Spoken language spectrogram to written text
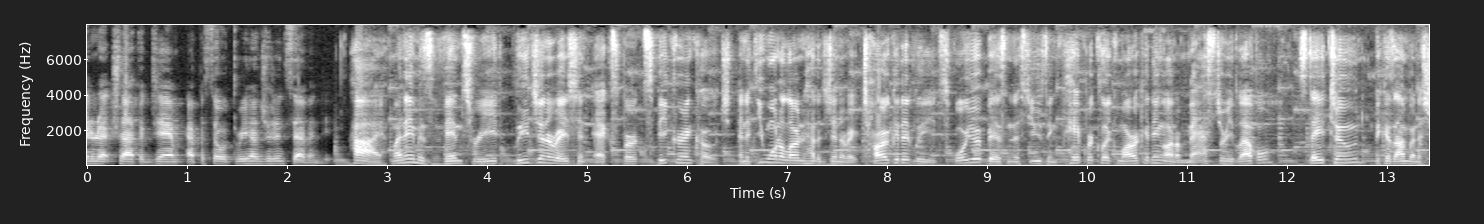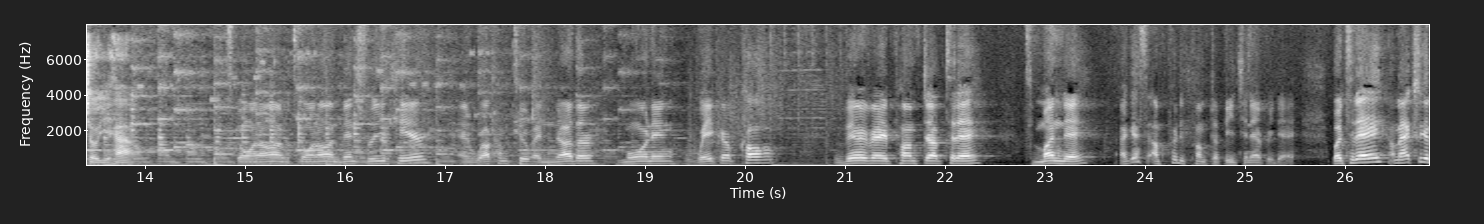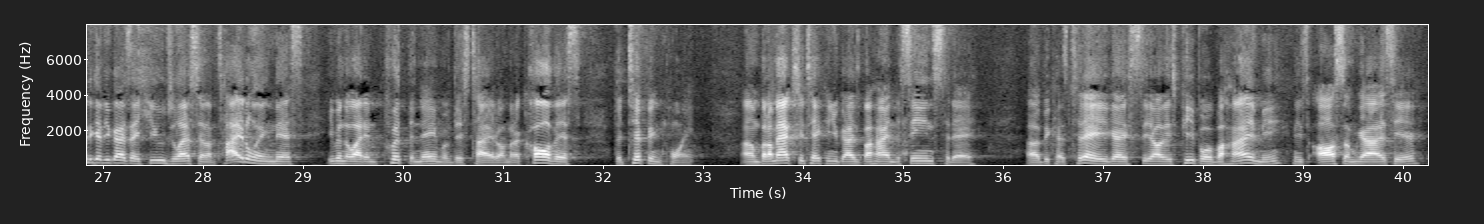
Internet Traffic Jam, episode 370. Hi, my name is Vince Reed, lead generation expert, speaker, and coach. And if you want to learn how to generate targeted leads for your business using pay per click marketing on a mastery level, stay tuned because I'm going to show you how. What's going on? What's going on? Vince Reed here, and welcome to another morning wake up call. Very, very pumped up today. It's Monday. I guess I'm pretty pumped up each and every day. But today, I'm actually going to give you guys a huge lesson. I'm titling this even though I didn't put the name of this title. I'm going to call this The Tipping Point. Um, but I'm actually taking you guys behind the scenes today uh, because today you guys see all these people behind me, these awesome guys here,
